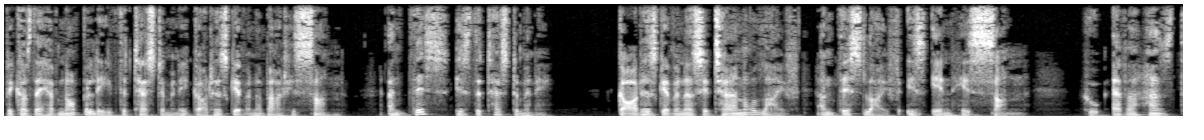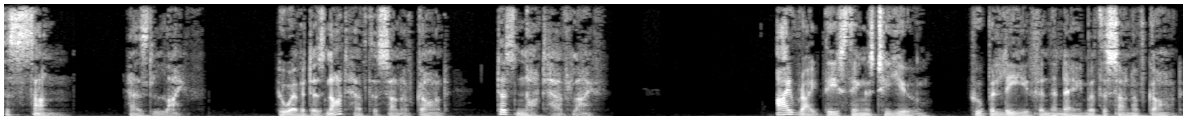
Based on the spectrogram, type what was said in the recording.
because they have not believed the testimony God has given about his Son. And this is the testimony. God has given us eternal life, and this life is in his Son. Whoever has the Son has life. Whoever does not have the Son of God does not have life. I write these things to you who believe in the name of the Son of God,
